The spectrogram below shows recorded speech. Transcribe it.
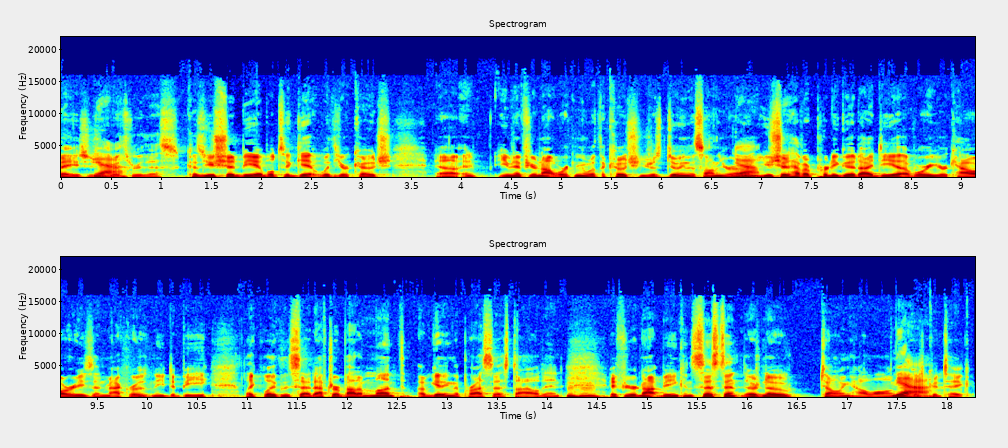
phase as you go through this because you should be able to get with your coach. Uh, and even if you're not working with a coach, and you're just doing this on your Yeah. own. You should have a pretty good idea of where your calories and macros need to be. Like Blakely said, after about a month of getting the process dialed in. Mm-hmm. If you're not being consistent, there's no telling how long Yeah. it could take.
